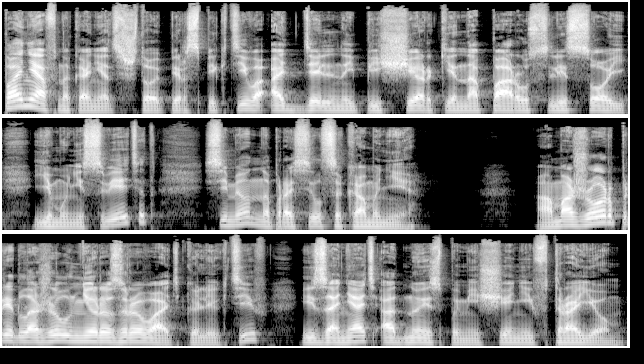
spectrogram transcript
Поняв, наконец, что перспектива отдельной пещерки на пару с лесой ему не светит, Семен напросился ко мне — а мажор предложил не разрывать коллектив и занять одно из помещений втроем.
